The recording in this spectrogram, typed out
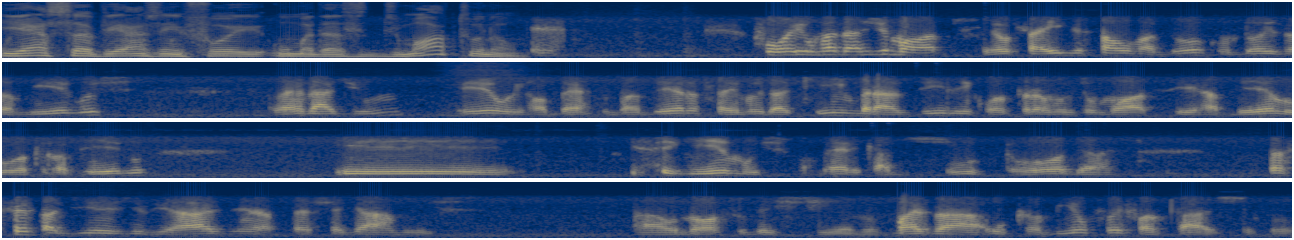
E essa viagem foi uma das de moto, não? Foi uma das de moto. Eu saí de Salvador com dois amigos, na verdade um, eu e Roberto Bandeira saímos daqui em Brasília, encontramos o Moacir Rabelo, outro amigo, e, e seguimos a América do Sul toda, 60 dias de viagem até chegarmos ao nosso destino. Mas a, o caminho foi fantástico,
